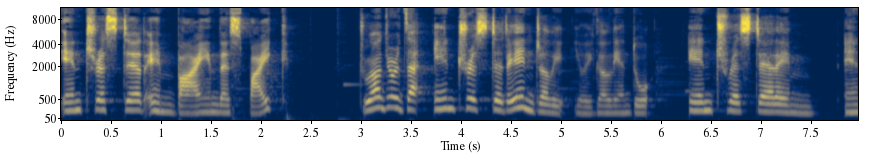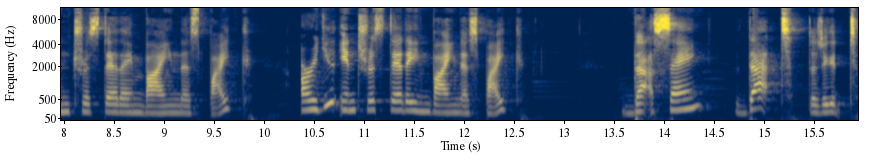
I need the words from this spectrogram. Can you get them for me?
interested in buying this bike？主要就是在 interested in 这里有一个连读，interested in interested in buying this bike。Are you interested in buying this bike? That thing, that 的这个 t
